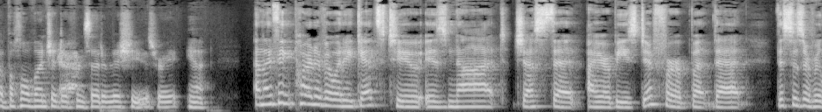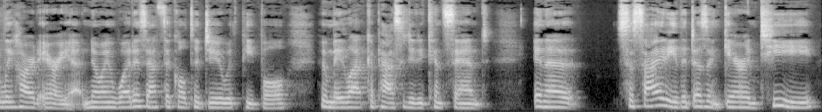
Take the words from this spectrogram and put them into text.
a whole bunch of different set of issues, right? Yeah. And I think part of it, what it gets to, is not just that IRBs differ, but that this is a really hard area, knowing what is ethical to do with people who may lack capacity to consent in a society that doesn't guarantee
